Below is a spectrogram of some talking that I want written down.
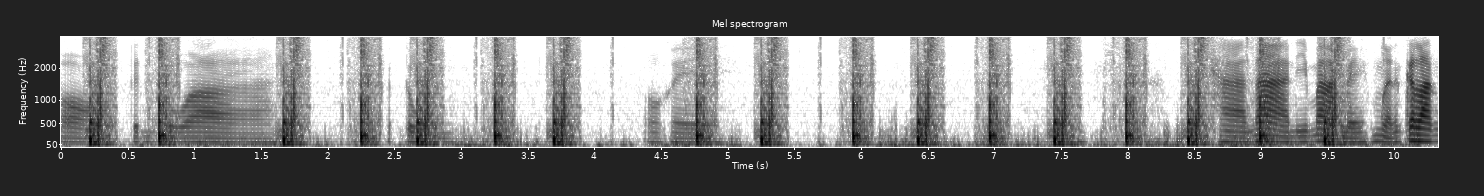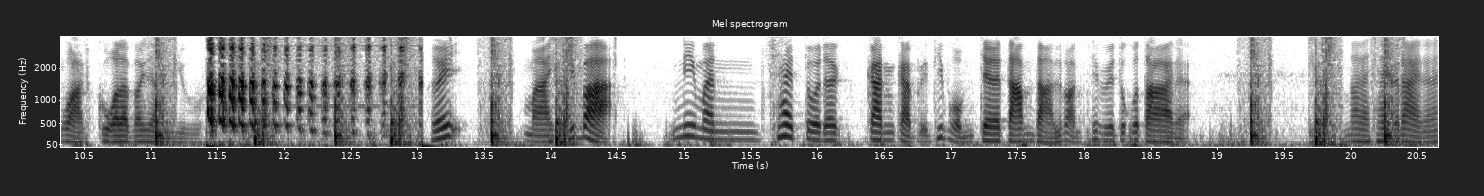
อ๋อ เป็นตัวการ์ตูโอเคฮาหน้านี้มากเลย เหมือนกำลังหวาดกลัวอะไรบางอย่างอยู่ เฮ้ยหมาชิบะ นี่มันใช่ตัวเดียวกันกับที่ผมเจอตามด่านหรือเปล่าที่เป็นตุ๊กตาเนี่ย น่าจะใช่ก็ได้นะ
